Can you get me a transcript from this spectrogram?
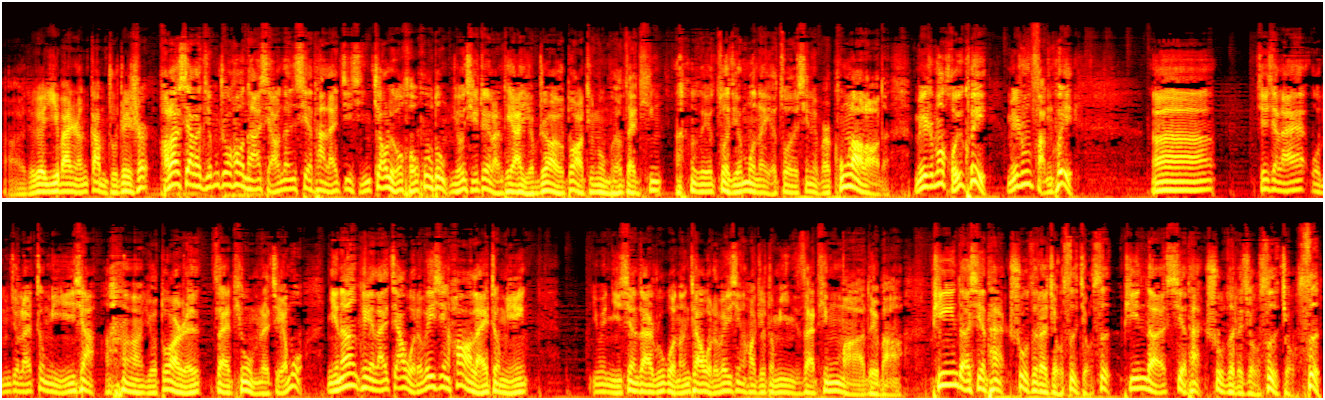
啊，这个一般人干不出这事儿。好了，下了节目之后呢，想要跟谢探来进行交流和互动，尤其这两天啊，也不知道有多少听众朋友在听，所以做节目呢也做的心里边空落落的，没什么回馈，没什么反馈。呃。接下来我们就来证明一下 啊，有多少人在听我们的节目？你呢可以来加我的微信号来证明，因为你现在如果能加我的微信号，就证明你在听嘛，对吧？拼音的谢探，数字的九四九四，拼音的谢探，数字的九四九四，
